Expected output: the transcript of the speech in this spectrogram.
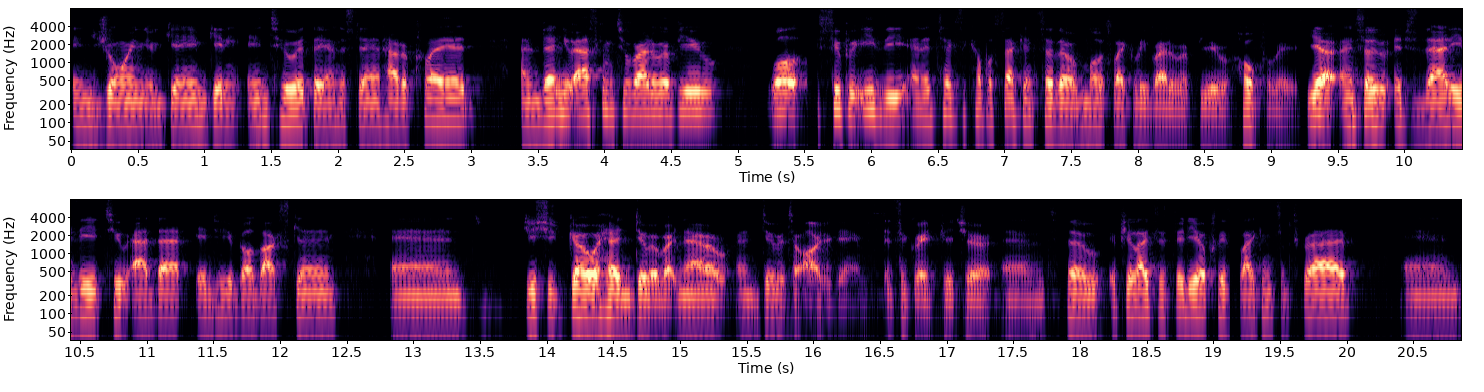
enjoying your game, getting into it, they understand how to play it, and then you ask them to write a review, well, super easy, and it takes a couple seconds, so they'll most likely write a review, hopefully. Yeah, and so it's that easy to add that into your BuildBox game, and you should go ahead and do it right now and do it to all your games. It's a great feature. And so if you like this video, please like and subscribe. And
